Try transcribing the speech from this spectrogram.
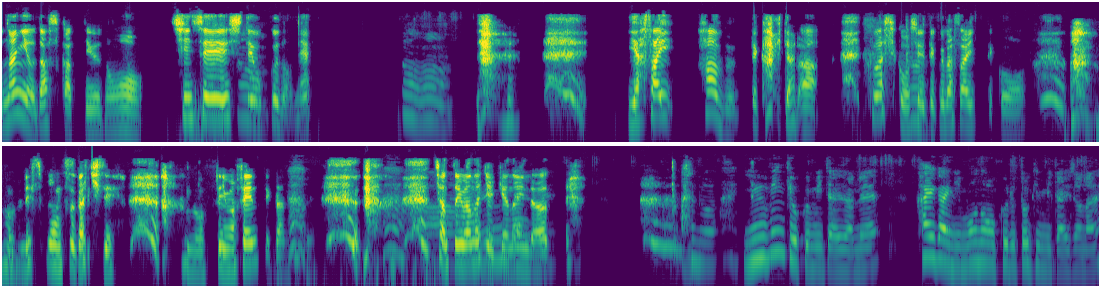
と、何を出すかっていうのを申請しておくのね。うんうん。うん野菜、ハーブって書いたら、詳しく教えてくださいってこう、あのレスポンスが来て、あの、すいませんって感じで。ちゃんと言わなきゃいけないんだってあの、郵便局みたいだね。海外に物を送るときみたいじゃない？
